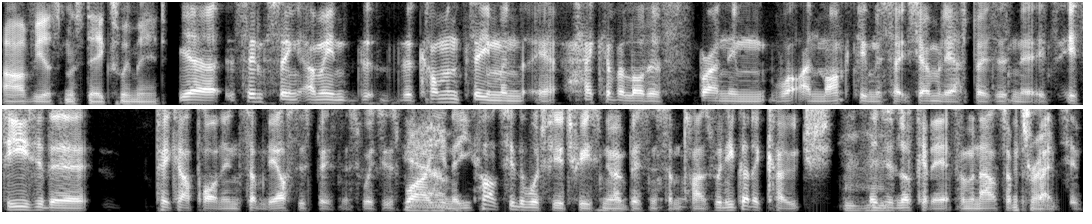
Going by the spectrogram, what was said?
obvious mistakes we made Yeah, it's interesting. I mean, the, the common theme and a heck of a lot of branding well, and marketing mistakes generally, I suppose, isn't it? It's it's easy to pick up on in somebody else's business, which is why Yeah. you know you can't see the wood for your trees in your own business sometimes. When you've got a coach, they Mhm. just look at it from an outside That's right. perspective.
